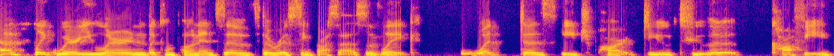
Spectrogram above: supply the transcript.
That's like where you learn the components of the roasting process of mm-hmm. like what does each part do to the coffee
